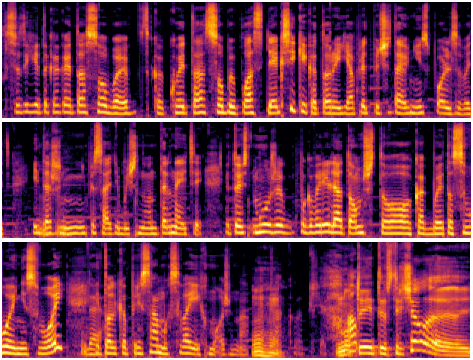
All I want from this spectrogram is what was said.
все-таки это какая-то особая, какой-то особый пласт лексики, который я предпочитаю не использовать и даже не писать обычно в интернете. И то есть мы уже поговорили о том, что как бы это свой, не свой, Да. и только при самых своих можно. Мгм. Так вообще. Но А- ты, ты встречала э,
